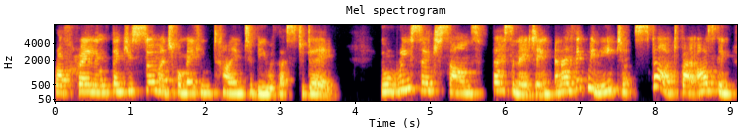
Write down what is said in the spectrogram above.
Prof. Greyling, thank you so much for making time to be with us today. Your research sounds fascinating, and I think we need to start by asking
